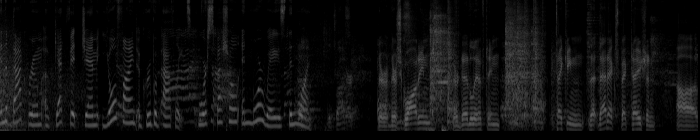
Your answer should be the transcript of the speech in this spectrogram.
In the back room of Get Fit Gym, you'll find a group of athletes who are special in more ways than one. They're, they're squatting, they're deadlifting, taking that, that expectation uh,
